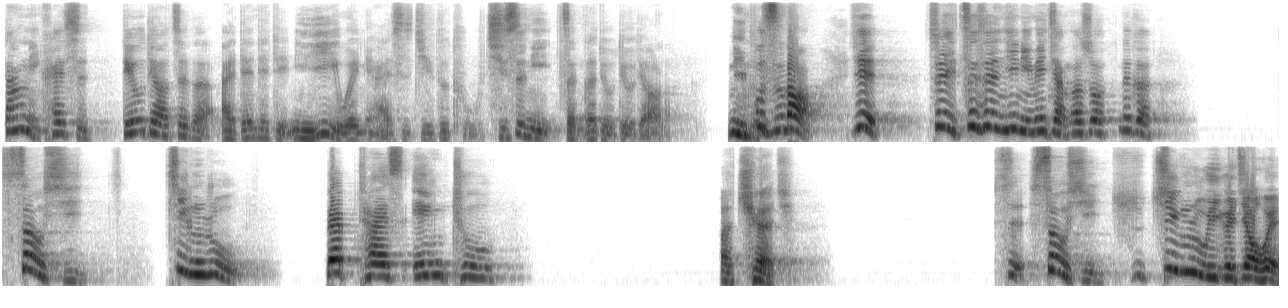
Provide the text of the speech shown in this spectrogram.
当你开始丢掉这个 identity，你以为你还是基督徒，其实你整个就丢掉了。你不知道，耶所以这圣经里面讲到说那个。受洗进入，baptize into a church，是受洗进入一个教会，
